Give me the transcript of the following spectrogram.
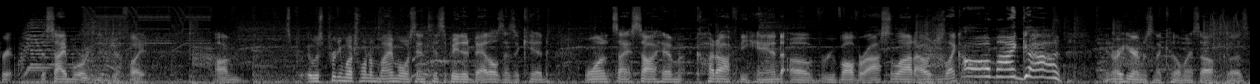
the cyborg ninja fight. Um, it was pretty much one of my most anticipated battles as a kid. Once I saw him cut off the hand of Revolver Ocelot, I was just like, oh my god! And right here, I'm just gonna kill myself because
